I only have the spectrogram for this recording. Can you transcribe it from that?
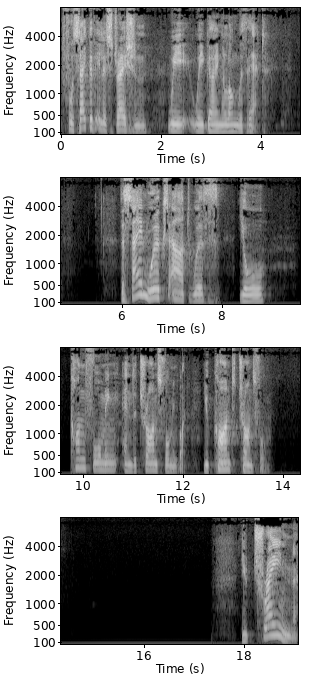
for sake of illustration, we, we're going along with that. The same works out with your conforming and the transforming body. You can't transform. You train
